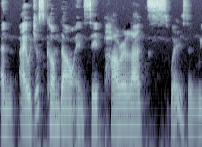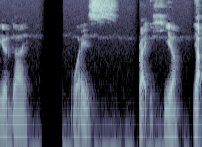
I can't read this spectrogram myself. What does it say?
And I would just come down and say parallax. Where is the weird guy? Where is right here? Yeah.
